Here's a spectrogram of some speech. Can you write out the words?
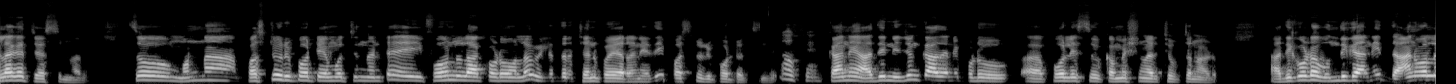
ఇలాగే చేస్తున్నారు. సో మొన్న ఫస్ట్ రిపోర్ట్ ఏమొచ్చిందంటే ఈ ఫోన్లు లాక్కోవడం వల్ల వీళ్ళిద్దరు చనిపోయారు అనేది ఫస్ట్ రిపోర్ట్ వచ్చింది. కానీ అది నిజం కాదని ఇప్పుడు పోలీసు కమిషనర్ చెబుతున్నాడు అది కూడా ఉంది కానీ దానివల్ల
